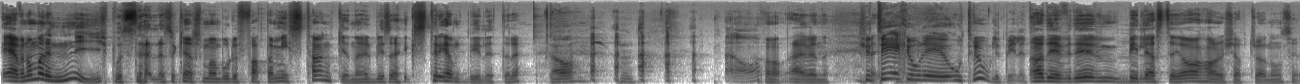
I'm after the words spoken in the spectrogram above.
även om man är ny på ett ställe så kanske man borde fatta misstanken när det blir så extremt billigt, eller? Ja. Ja, nej, jag vet inte. 23 kronor är ju otroligt billigt. Ja, det, är, det är det billigaste jag har köpt tror jag någonsin.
